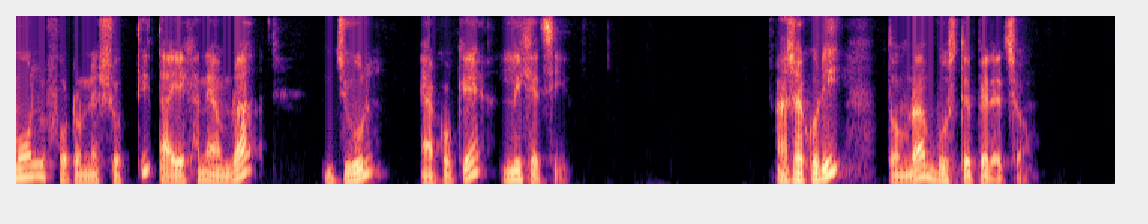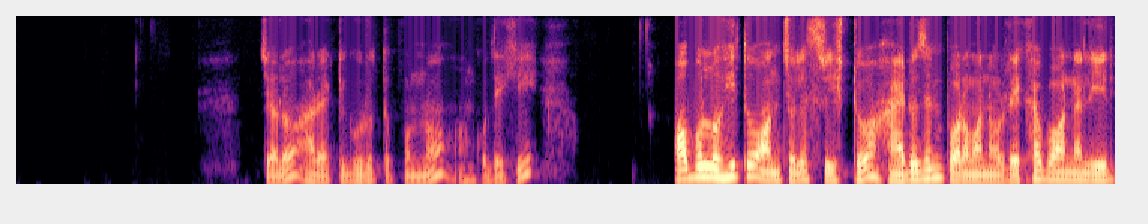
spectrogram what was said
মোল ফোটনের শক্তি, তাই এখানে আমরা জুল এককে লিখেছি। আশা করি তোমরা বুঝতে পেরেছ। চলো আরও একটি গুরুত্বপূর্ণ অঙ্ক দেখি। অবলোহিত অঞ্চলে সৃষ্ট হাইড্রোজেন পরমাণুর রেখা বর্ণালীর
